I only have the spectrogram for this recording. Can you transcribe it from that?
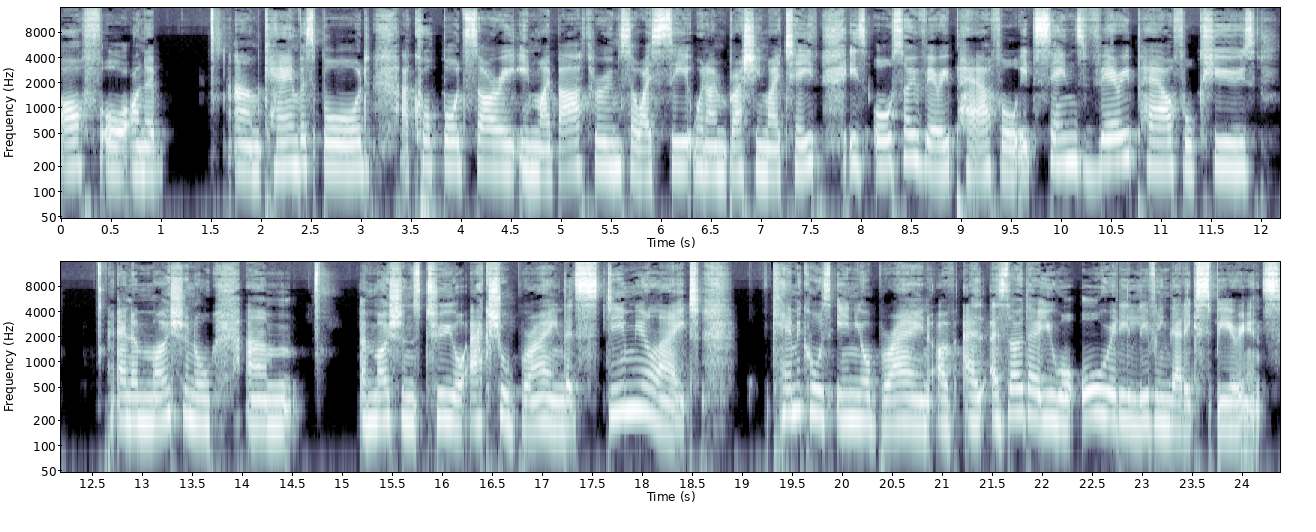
off or on a um, canvas board, a cork board, sorry, in my bathroom so I see it when I'm brushing my teeth is also very powerful. It sends very powerful cues and emotional um, emotions to your actual brain that stimulate chemicals in your brain of as, as though that you were already living that experience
